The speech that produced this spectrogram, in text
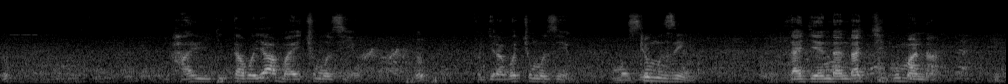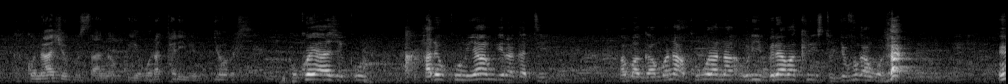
be. Hari igitabo yampaye cy'umuzingo. Kugira ngo cy'umuzingo. Cy'umuzingo. Ndagenda ndakigumana. Ariko naje gusanga kuyobora atari ibintu byoroshye. Kuko yaje hari ukuntu yambwiraga ati amagambo nakuburana uri imbere y'abakristo ujya uvuga ngo he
